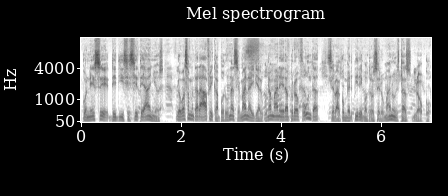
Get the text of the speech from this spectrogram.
con ese de 17 años, lo vas a mandar a África por una semana y de alguna manera profunda se va a convertir en otro ser humano, estás loco.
